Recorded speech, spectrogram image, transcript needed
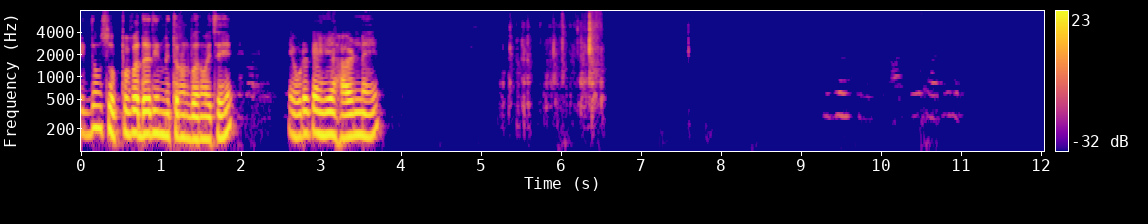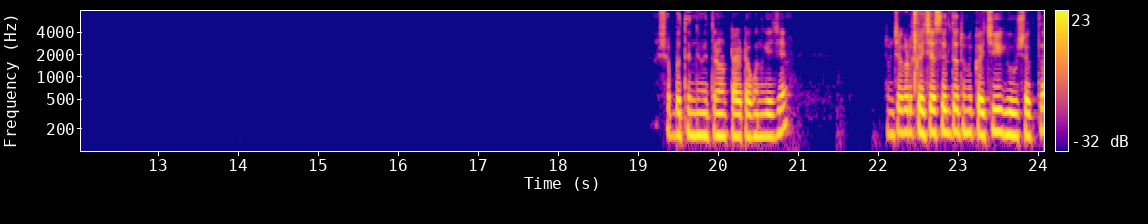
एकदम सोप्या पद्धतीने मित्रांनो बनवायचं हे. एवढं काही हे हार्ड नाही आहे मित्रांनो टाय टाकून घ्यायचे. तुमच्याकडे कैची असेल तर तुम्ही कैचीही घेऊ शकता.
